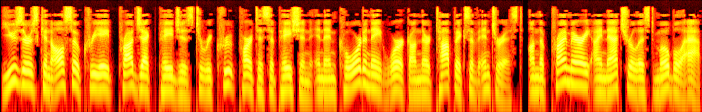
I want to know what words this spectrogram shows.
Users can also create project pages to recruit participation in and coordinate work on their topics of interest. On the primary iNaturalist mobile app,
